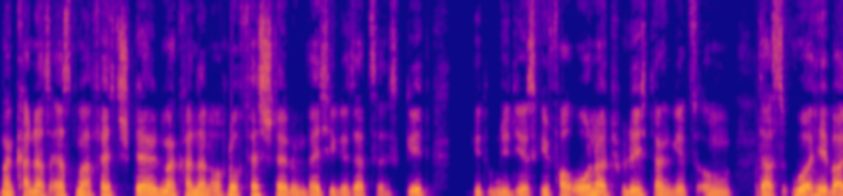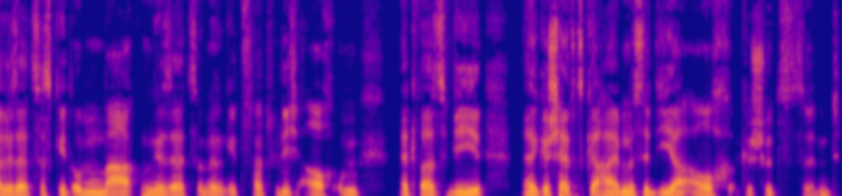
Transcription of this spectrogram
man kann das erstmal feststellen, man kann dann auch noch feststellen, um welche Gesetze es geht. Es geht um die DSGVO natürlich, dann geht es um das Urhebergesetz, es geht um Markengesetz und dann geht es natürlich auch um etwas wie äh, Geschäftsgeheimnisse, die ja auch geschützt sind.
